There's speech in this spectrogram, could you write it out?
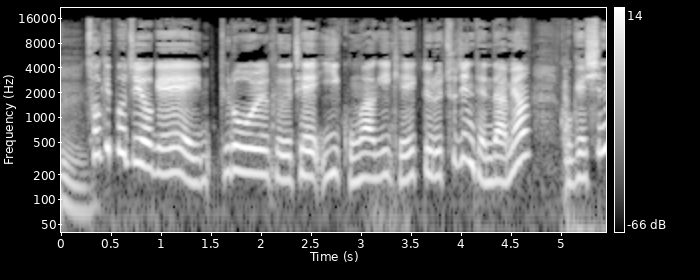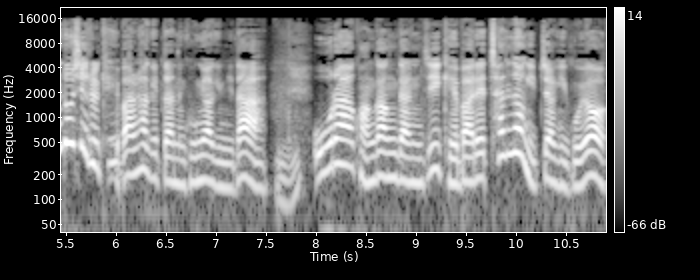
음. 서귀포 지역에 들어올 그 제2 공항이 계획대로 추진된다면 거기에 신도시를 개발하겠다는 공약입니다. 오라 관광단지 개발에 찬성 입장이고요.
